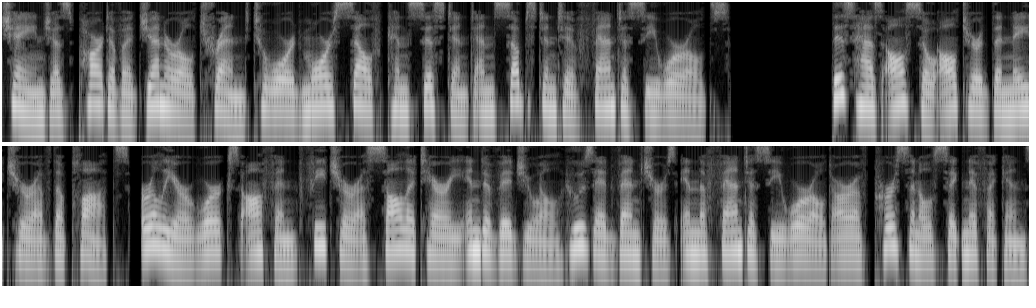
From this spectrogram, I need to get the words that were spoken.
change is part of a general trend toward more self-consistent and substantive fantasy worlds. This has also altered the nature of the plots. Earlier works often feature a solitary individual whose adventures in the fantasy world are of personal significance,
